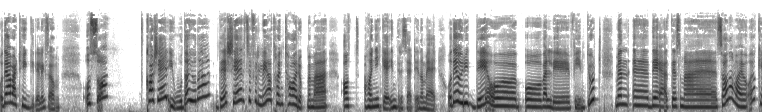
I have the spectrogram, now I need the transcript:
Og det har vært hyggelig, liksom. Og så hva skjer? Jo da, jo da. Det skjer selvfølgelig at han tar opp med meg at han ikke er interessert i noe mer. Og det er jo ryddig og, og veldig fint gjort. Men eh, det, det som jeg sa da, var jo OK,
